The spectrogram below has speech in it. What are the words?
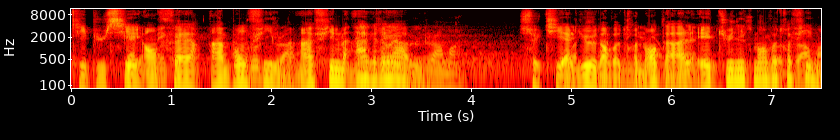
qui puissiez en faire un bon film, un film agréable. Ce qui a lieu dans votre mental est uniquement votre film.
